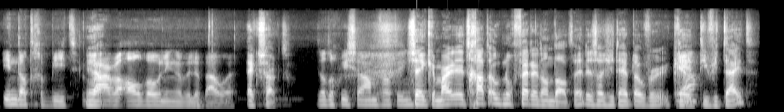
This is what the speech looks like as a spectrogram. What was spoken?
in dat gebied waar we al woningen willen bouwen. Exact. Is dat een goede samenvatting? Zeker, maar het gaat ook nog verder dan dat. Hè? Dus als je het hebt over creativiteit,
